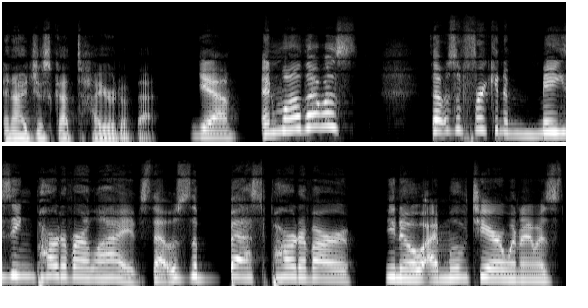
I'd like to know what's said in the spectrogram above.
And I just got tired of that. Yeah. And while that was that was a freaking amazing part of our lives. That was the best part of our, you know, I moved here when I was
